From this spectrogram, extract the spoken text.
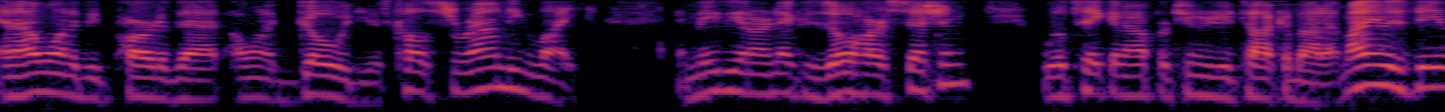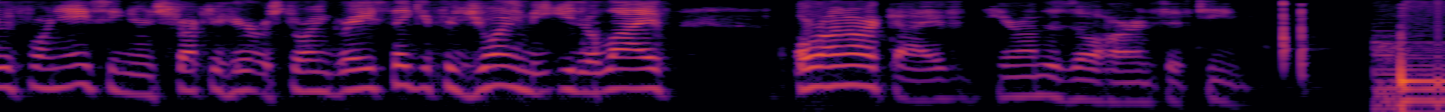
And I want to be part of that. I want to go with you. It's called Surrounding Light. And maybe in our next Zohar session, we'll take an opportunity to talk about it. My name is David Fournier, Senior Instructor here at Restoring Grace. Thank you for joining me either live or on archive here on the Zohar in 15.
